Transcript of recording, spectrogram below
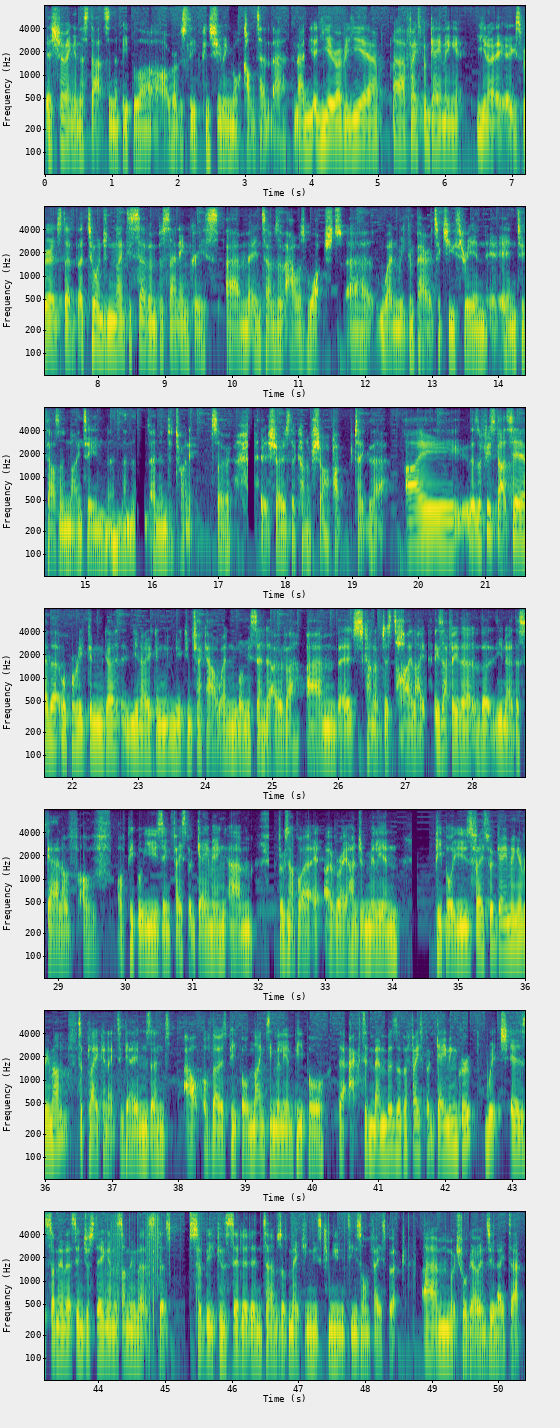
is showing in the stats, and the people are, are obviously consuming more content there. And year over year, uh, Facebook gaming, you know, experienced a, a 297% increase um, in terms of hours watched uh, when we compare it to Q3 in in 2019 and then and then to 20. So it shows the kind of sharp uptake there. I there's a few stats here that we probably can go. You know, you can you can check out when when we send it over. Um, but it's kind of just highlight exactly the the you know the scale of of of people using Facebook gaming. Um, for example, over 800 million people use Facebook gaming every month to play connected games. And out of those people, 90 million people, they're active members of a Facebook gaming group, which is something that's interesting and it's something that's, that's to be considered in terms of making these communities on Facebook, um, which we'll go into later.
